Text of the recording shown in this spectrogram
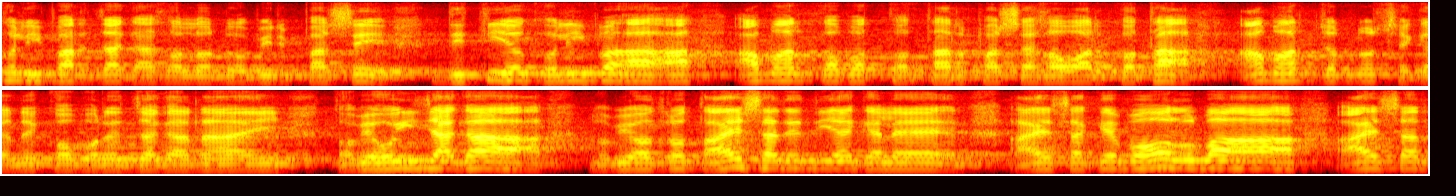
খলিফার জায়গা হলো নবীর পাশে, দ্বিতীয় খলিফা আমার কবর তো তার পাশে হওয়ার কথা, আমার জন্য সেখানে কবরের জায়গা নাই। তবে ওই জায়গা নবী হজরত আয়েশারে দিয়ে গেলেন। আয়েশাকে বলবা আয়েশার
